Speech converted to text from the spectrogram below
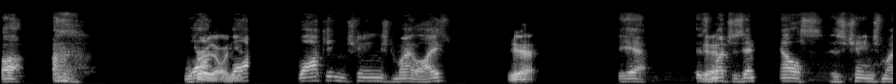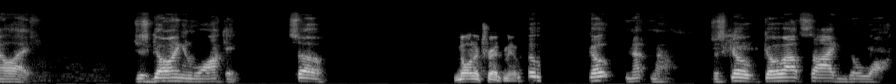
Uh, Walk, walk, walking changed my life. Yeah. Yeah. As yeah. much as anything else has changed my life. Just going and walking. So not on a treadmill. Go, go no, no. Just go go outside and go walk.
